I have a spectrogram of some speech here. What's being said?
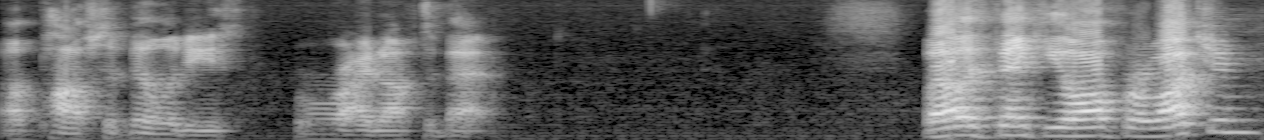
of possibilities right off the bat. Well, I thank you all for watching.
